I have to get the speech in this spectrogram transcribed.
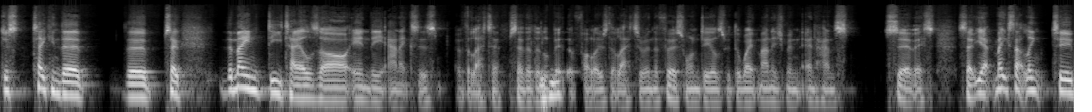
just taking the the so the main details are in the annexes of the letter so the little mm-hmm. bit that follows the letter and the first one deals with the weight management enhanced service so yeah makes that link to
